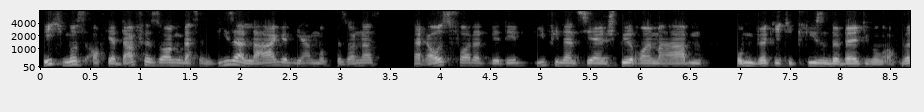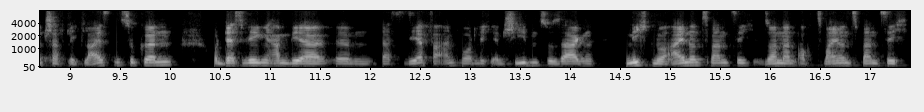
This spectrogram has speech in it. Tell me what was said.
ich muss auch ja dafür sorgen, dass in dieser Lage, die Hamburg besonders herausfordert, wir die, die finanziellen Spielräume haben, um wirklich die Krisenbewältigung auch wirtschaftlich leisten zu können. Und deswegen haben wir ähm, das sehr verantwortlich entschieden zu sagen, nicht nur 21, sondern auch 22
